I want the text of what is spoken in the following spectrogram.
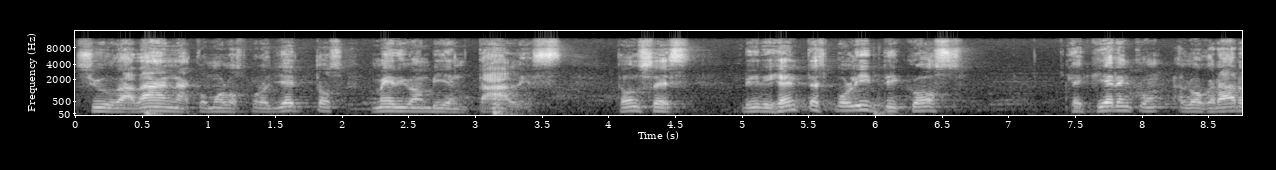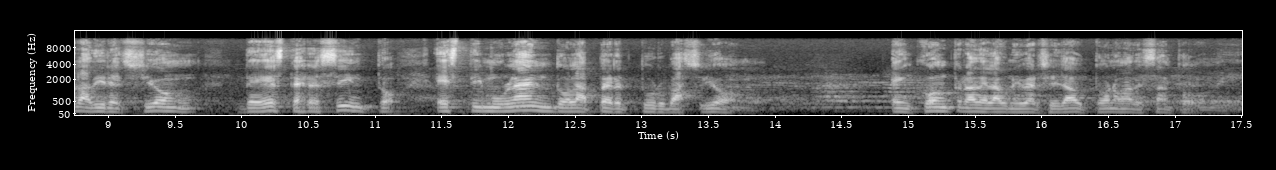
ciudadana, como los proyectos medioambientales. Entonces, dirigentes políticos que quieren lograr la dirección de este recinto, estimulando la perturbación en contra de la Universidad Autónoma de Santo Domingo.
